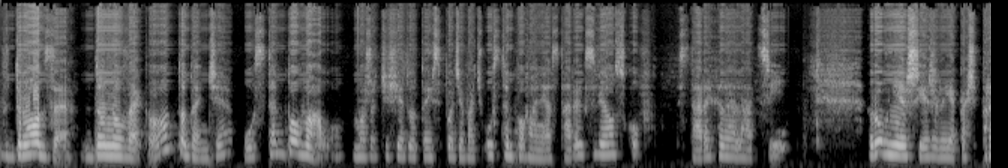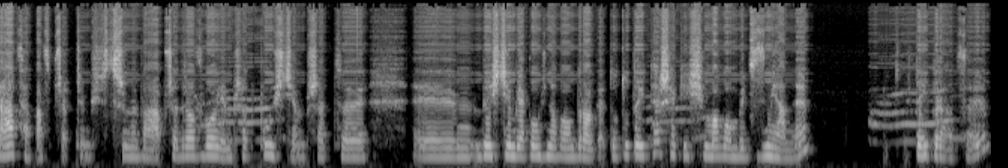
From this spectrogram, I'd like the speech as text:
w drodze do nowego to będzie ustępowało. Możecie się tutaj spodziewać ustępowania starych związków, starych relacji. Również jeżeli jakaś praca Was przed czymś wstrzymywała, przed rozwojem, przed pójściem, przed y, wyjściem w jakąś nową drogę, to tutaj też jakieś mogą być zmiany w tej pracy,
